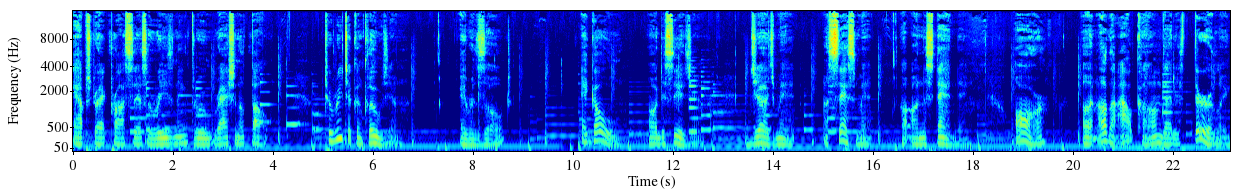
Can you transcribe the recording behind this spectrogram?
abstract process of reasoning through rational thought to reach a conclusion, a result, a goal or decision, judgment, assessment, or understanding, or another outcome that is thoroughly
